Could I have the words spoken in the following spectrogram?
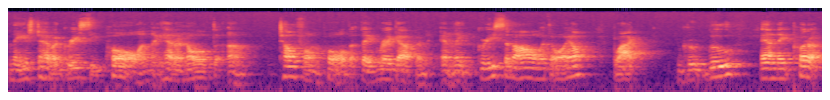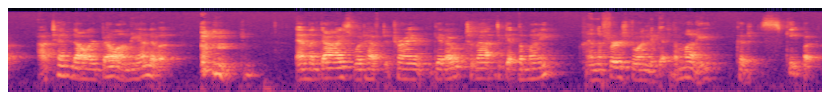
and they used to have a greasy pole, and they had an old um, telephone pole that they'd rig up, and, and they'd grease it all with oil, black goo, and they put a, a $10 bill on the end of it. and the guys would have to try and get out to that to get the money, and the first one to get the money could keep it.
